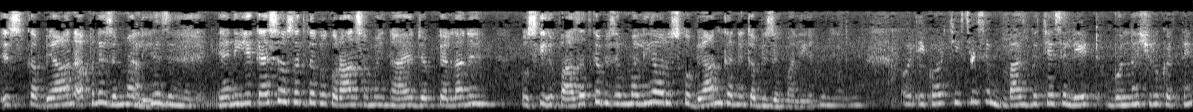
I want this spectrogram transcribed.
اس کا بیان اپنے ذمہ لیا۔ یعنی یہ کیسے ہو سکتا ہے کہ قرآن سمجھ نہ آئے جبکہ اللہ نے اس کی حفاظت کا بھی ذمہ لیا اور اس کو بیان کرنے کا بھی ذمہ لیا۔ اور ایک اور چیز جیسے بعض بچے سے لیٹ بولنا شروع کرتے ہیں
